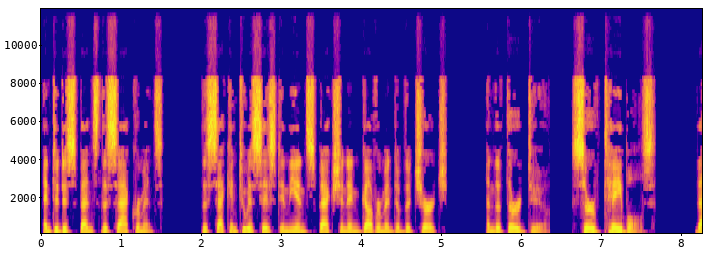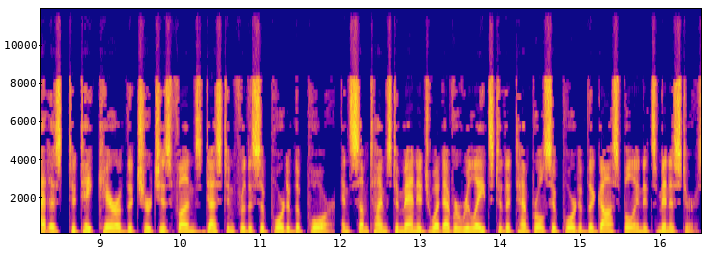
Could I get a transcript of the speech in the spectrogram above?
and to dispense the sacraments, the second to assist in the inspection and government of the church, and the third to serve tables that is, to take care of the Church's funds destined for the support of the poor, and sometimes to manage whatever relates to the temporal support of the gospel and its ministers.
